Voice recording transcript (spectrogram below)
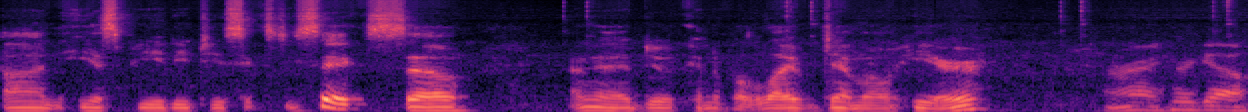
on ESP8266. So I'm going to do a kind of a live demo here. All right, here we go.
